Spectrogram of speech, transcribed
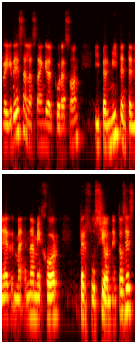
regresan la sangre al corazón y permiten tener una mejor perfusión. Entonces,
